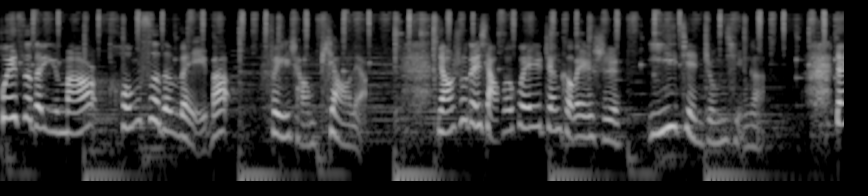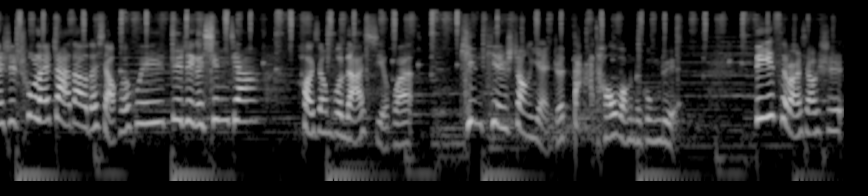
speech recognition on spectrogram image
灰色的羽毛，红色的尾巴。非常漂亮，鸟叔对小灰灰真可谓是一见钟情啊！但是初来乍到的小灰灰对这个新家好像不咋喜欢，天天上演着大逃亡的攻略。第一次玩消失，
